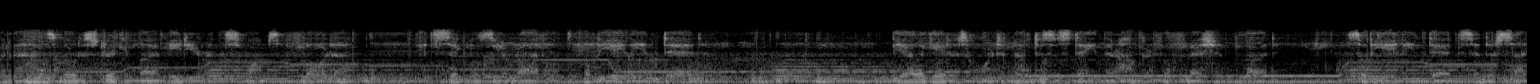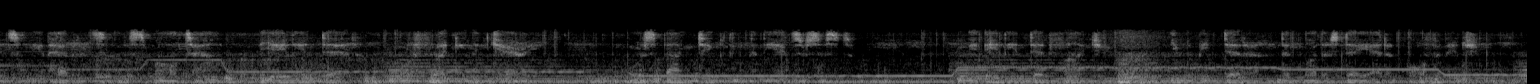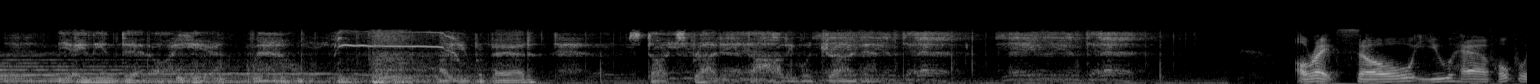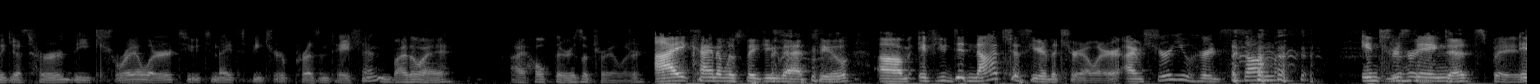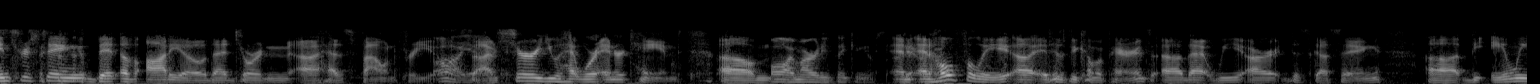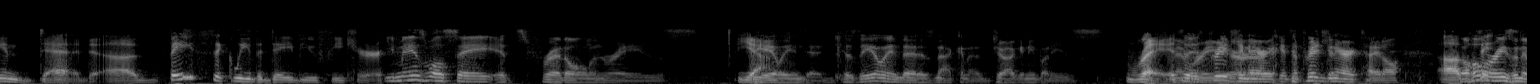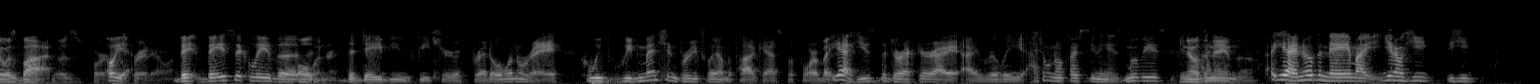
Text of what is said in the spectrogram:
When a houseboat is stricken by a meteor in the swamps of Florida, it signals the arrival of the alien dead. The alligators weren't enough to sustain their hunger for flesh and blood, so the alien dead set their sights on the inhabitants of a small town. The alien dead, more frightening than Carrie, more spine tingling than The Exorcist. When the alien dead finds you, you will be deader than Mother's Day All right, so you have hopefully just heard the trailer to tonight's feature presentation. By the way, I hope there is a trailer. I kind of was thinking that too. Um, if you did not just hear the trailer, I'm sure you heard some interesting, Dead Space. interesting bit of audio that Jordan uh, has found for you. Oh, So yeah. I'm sure you ha- were entertained. Um, Oh, I'm already thinking of. and okay, and okay. hopefully uh, it has become apparent uh, that we are discussing uh, the Alien Dead, uh, basically the debut feature. you may as well say it's Fred Olen Ray's Yeah, The Alien Dead, because The Alien Dead is not going to jog anybody's. Right. It's, a, it's pretty or- generic. It's a pretty generic title. Uh, The whole ba- reason it was bought was for Oh yeah, Fred Olen. ba- basically the, the the debut feature of Fred Olen Ray, who we've we've mentioned briefly on the podcast before. But yeah, he's the director. I I really I don't know if I've seen any of his movies. you know the name though. Uh, yeah, I know the name. I you know he he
